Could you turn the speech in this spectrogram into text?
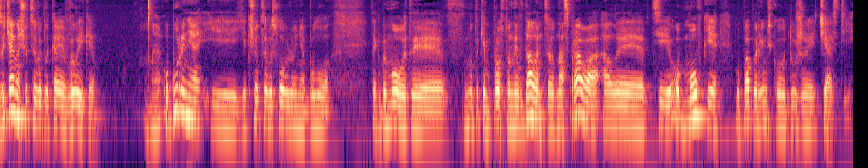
Звичайно, що це викликає велике е, обурення, і якщо це висловлювання було, так би мовити, ну таким просто невдалим, це одна справа, але ці обмовки у Папи Римського дуже часті.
